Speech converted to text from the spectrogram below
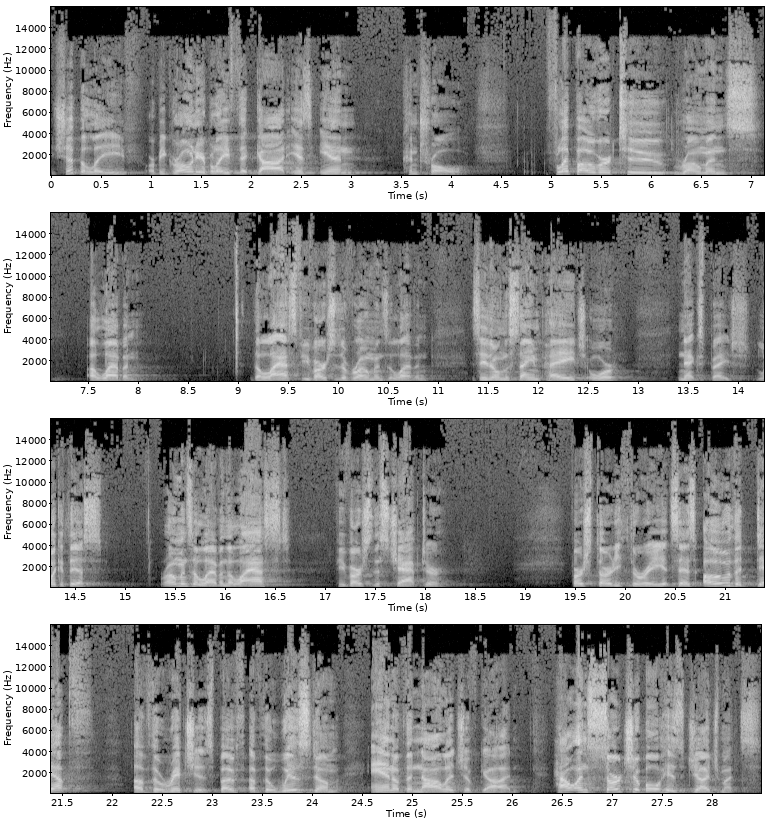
you should believe or be growing in your belief that God is in control. Flip over to Romans 11. The last few verses of Romans 11. It's either on the same page or next page. Look at this. Romans 11, the last few verses of this chapter, verse 33, it says, Oh, the depth of the riches, both of the wisdom and of the knowledge of God. How unsearchable his judgments,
